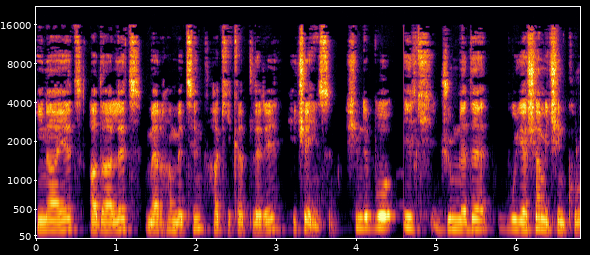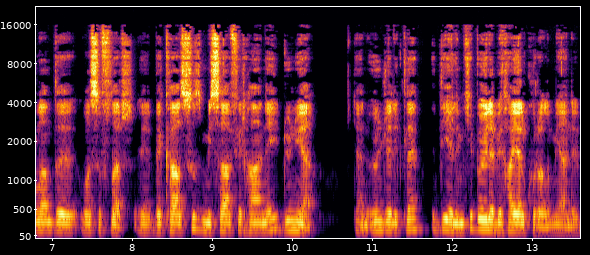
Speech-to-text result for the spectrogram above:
inayet, adalet, merhametin hakikatleri hiçe insin. Şimdi bu ilk cümlede bu yaşam için kullandığı vasıflar e, bekasız misafirhaneyi dünya. Yani öncelikle diyelim ki böyle bir hayal kuralım. Yani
